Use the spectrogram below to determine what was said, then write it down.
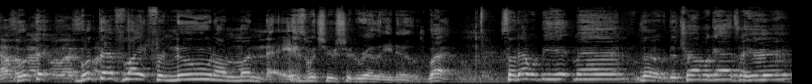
Book, that, book that flight for noon on Monday is what you should really do. But so that would be it, man. Look, the travel guides are here.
